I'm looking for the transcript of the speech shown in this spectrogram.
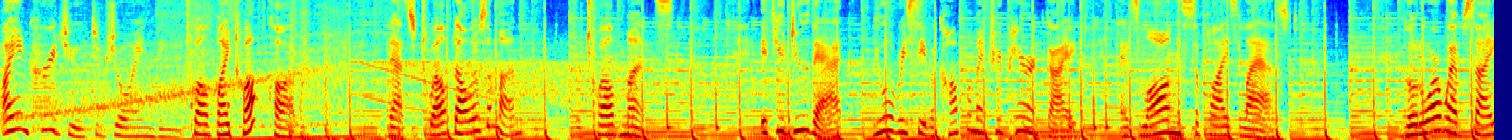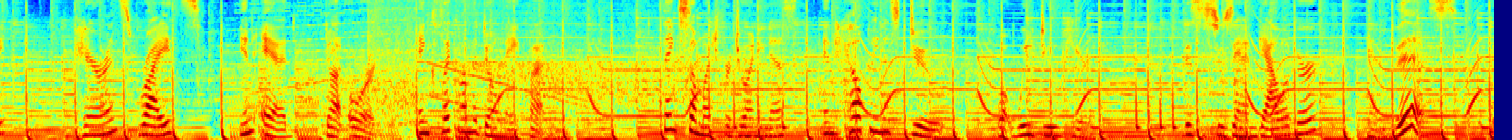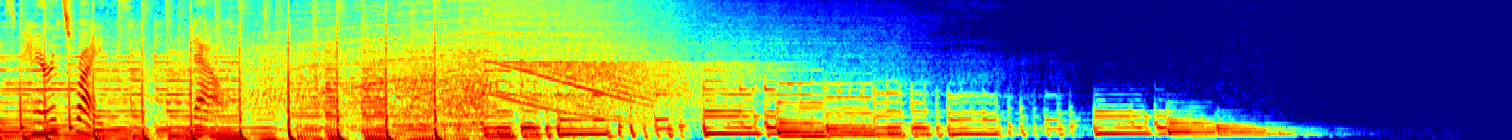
I encourage you to join the 12 by 12 Club. That's $12 a month for 12 months. If you do that, you will receive a complimentary parent guide as long as supplies last. Go to our website, parentsrightsined.org, and click on the donate button. Thanks so much for joining us and helping us do what we do here. This is Suzanne Gallagher, and this is Parents' Rights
